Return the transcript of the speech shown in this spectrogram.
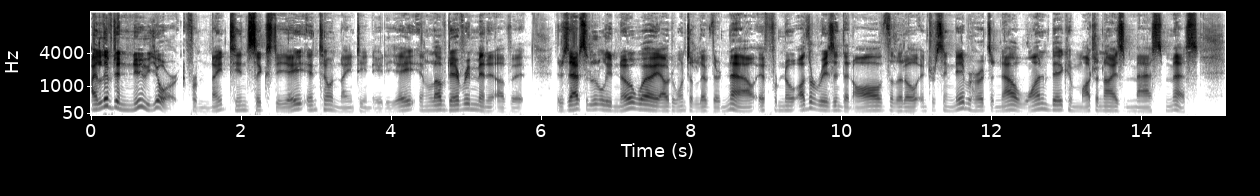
I lived in New York from 1968 until 1988 and loved every minute of it. There's absolutely no way I would want to live there now if for no other reason than all the little interesting neighborhoods are now one big homogenized mass mess.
